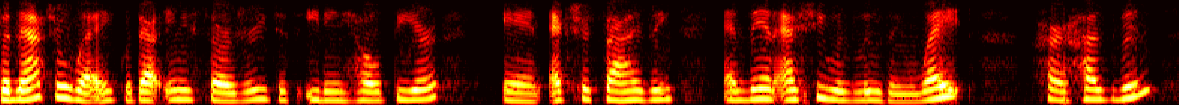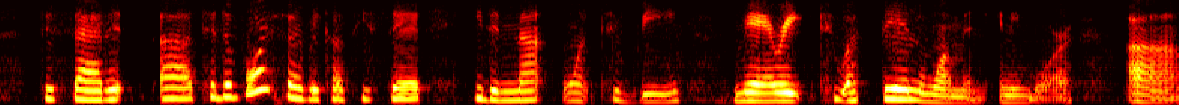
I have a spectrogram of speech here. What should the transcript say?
the natural way without any surgery, just eating healthier and exercising. And then as she was losing weight, her husband decided uh, to divorce her because he said he did not want to be married to a thin woman anymore. Uh,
